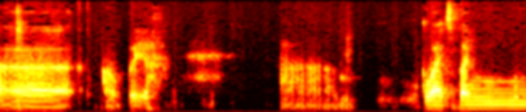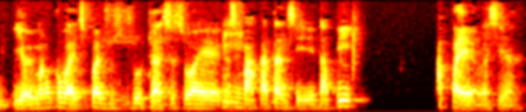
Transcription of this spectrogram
uh, apa ya, kewajiban ya memang kewajiban sudah sesuai kesepakatan sih tapi apa ya mas ya?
